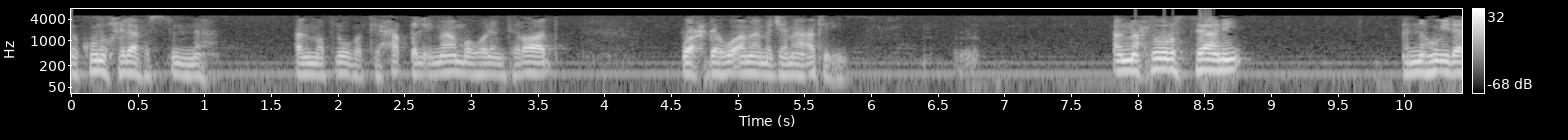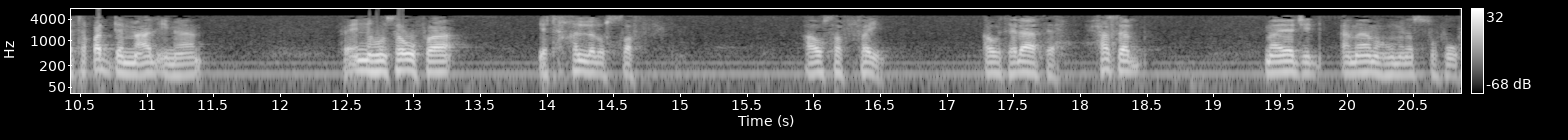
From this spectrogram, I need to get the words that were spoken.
يكون خلاف السنة المطلوبة في حق الإمام وهو الانفراد وحده أمام جماعته. المحظور الثاني أنه إذا تقدم مع الإمام فإنه سوف يتخلل الصف أو صفين أو ثلاثة حسب ما يجد أمامه من الصفوف.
